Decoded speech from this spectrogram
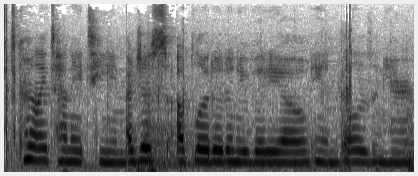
It's currently 10:18. I just uploaded a new video, and Bella's in here.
